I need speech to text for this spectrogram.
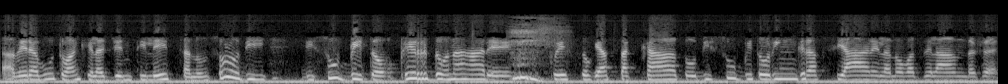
aver avuto anche la gentilezza non solo di, di subito perdonare questo che ha attaccato, di subito ringraziare la Nuova Zelanda, cioè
